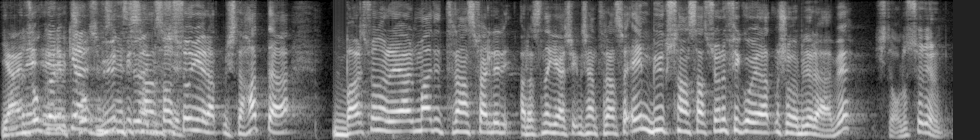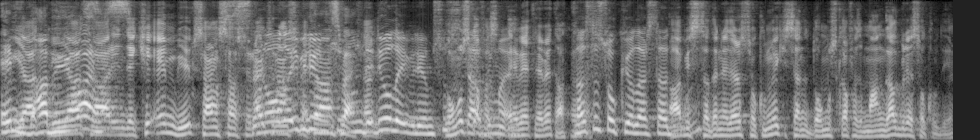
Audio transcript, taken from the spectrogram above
Yani çok garip e, geldi çok büyük bir sansasyon yaratmıştı. Hatta Barcelona Real Madrid transferleri arasında gerçekleşen transfer en büyük sansasyonu Figo yaratmış olabilir abi. İşte onu söylüyorum. En- dünya, daha büyüğü dünya var mı? tarihindeki en büyük sansasyonel Sen o olayı transfer. biliyor musun? transfer. Onun dediği olayı biliyor musun? Domuz Stadyuma- kafası. Evet evet. attılar. Nasıl sokuyorlar stadyuma? Abi stada neler sokulmuyor ki sen de domuz kafası mangal bile sokuldu ya.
